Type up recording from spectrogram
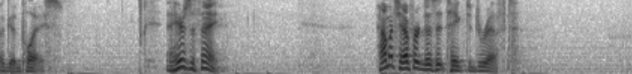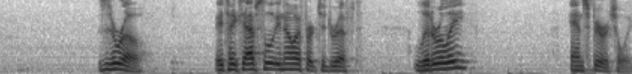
a good place. Now, here's the thing how much effort does it take to drift? Zero. It takes absolutely no effort to drift, literally and spiritually.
